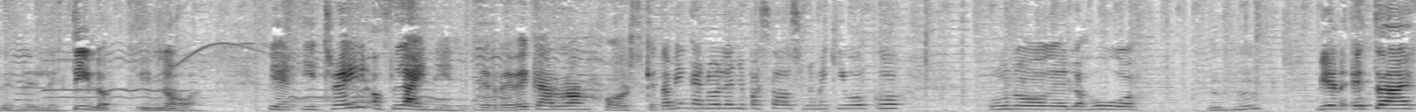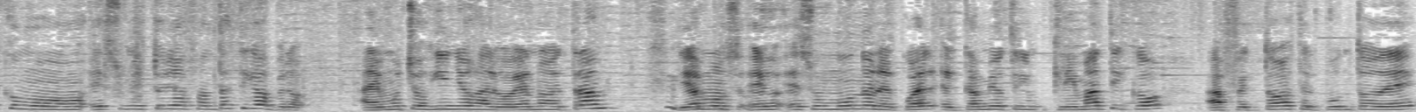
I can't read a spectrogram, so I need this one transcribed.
desde el estilo innova. Bien, y Trail of Lightning de Rebecca Horst, que también ganó el año pasado, si no me equivoco, uno de los Hugos. Ujú. Bien, esta es como, es una historia fantástica, pero hay muchos guiños al gobierno de Trump. Digamos, es, es un mundo en el cual el cambio climático afectó hasta el punto de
